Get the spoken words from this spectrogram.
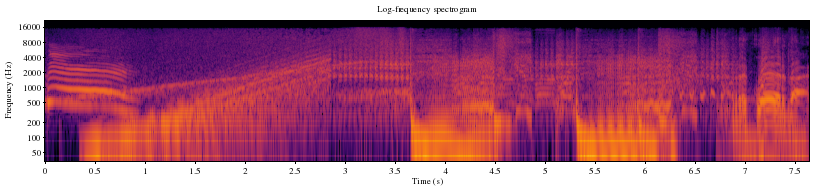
¡Sí! Recuerda,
